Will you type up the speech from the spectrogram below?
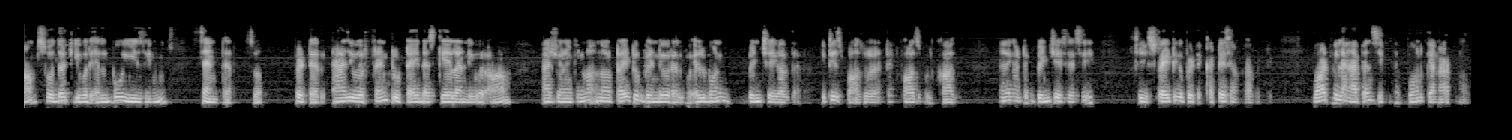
arm so that your elbow is in centre so పెట్టారు ask your friend to tie the scale and your arm as యూనిఫిల్ now try to bend your elbow ఎల్బోని బెండ్ చేయగలుగుతారు ఇట్ ఈస్ పాసిబుల్ అంటే పాసిబుల్ కాదు ఎందుకంటే బెండ్ చేసేసి స్ట్రైట్గా పెట్టి కట్టేసాం కాబట్టి what will happens if the bone cannot move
